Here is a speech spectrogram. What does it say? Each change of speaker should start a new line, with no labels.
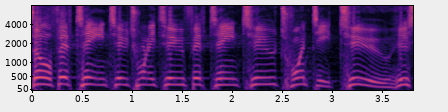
So 15 222, 15 222. Houston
